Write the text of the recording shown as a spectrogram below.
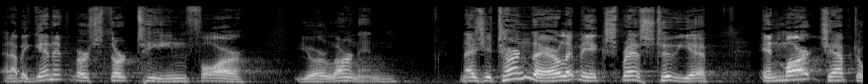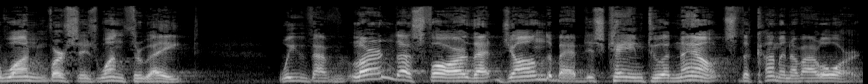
and I begin at verse 13 for your learning. And as you turn there, let me express to you in Mark chapter 1, verses 1 through 8, we've learned thus far that John the Baptist came to announce the coming of our Lord.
